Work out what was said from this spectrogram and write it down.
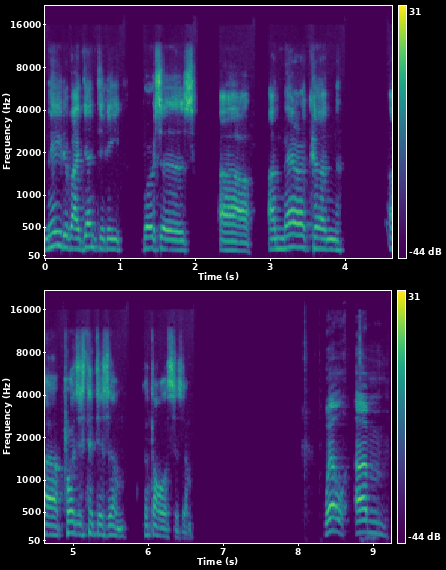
native identity versus uh, American uh, Protestantism, Catholicism. Well, um,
